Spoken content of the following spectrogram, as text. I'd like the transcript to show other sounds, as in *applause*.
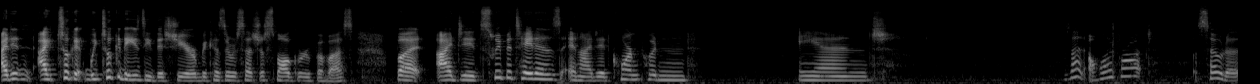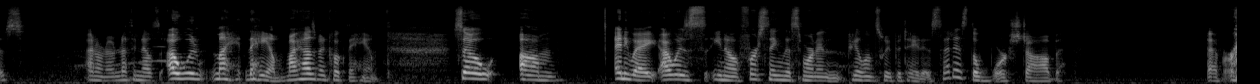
I didn't, I took it, we took it easy this year because there was such a small group of us. But I did sweet potatoes and I did corn pudding and was that all I brought? Sodas. I don't know, nothing else. Oh, my the ham. My husband cooked the ham. So, um, anyway, I was, you know, first thing this morning peeling sweet potatoes. That is the worst job ever.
